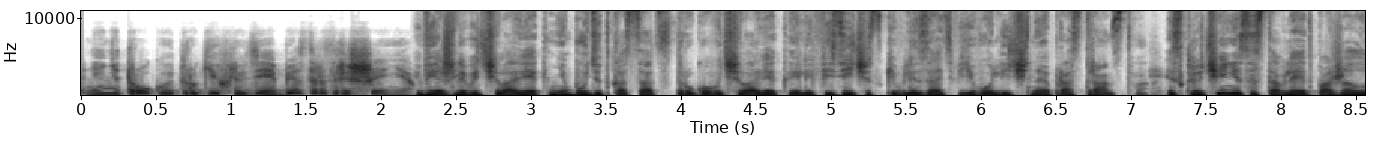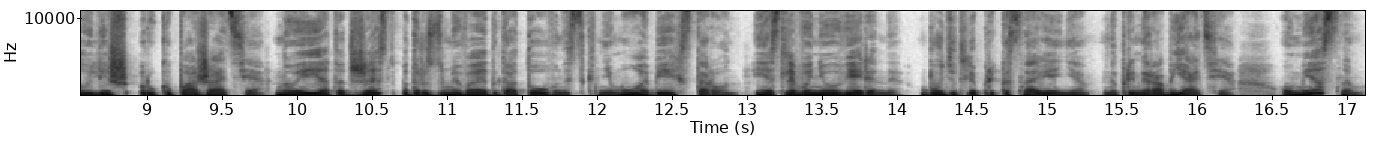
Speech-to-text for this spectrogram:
Они не трогают других людей без разрешения. Вежливый человек не будет касаться другого человека или физически влезать в его личное пространство. Исключение составляет, пожалуй, лишь рукопожатие. Но и этот жест подразумевает готовность к нему обеих сторон. Если вы не уверены, будет ли прикосновение, например, объятие, уместным,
